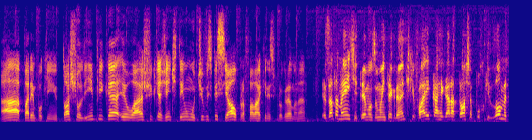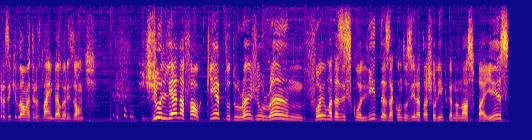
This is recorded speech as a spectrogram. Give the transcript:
Ah, parem um pouquinho. Tocha olímpica, eu acho que a gente tem um motivo especial para falar aqui nesse programa, né? Exatamente, temos uma integrante que vai carregar a tocha por quilômetros e quilômetros lá em Belo Horizonte. Juliana Falqueto, do Run Ju Run, foi uma das escolhidas a conduzir a tocha olímpica no nosso país.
